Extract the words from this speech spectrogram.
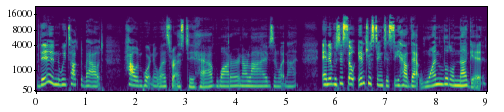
Then we talked about how important it was for us to have water in our lives and whatnot. And it was just so interesting to see how that one little nugget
